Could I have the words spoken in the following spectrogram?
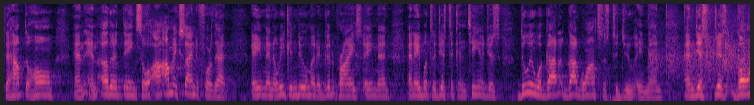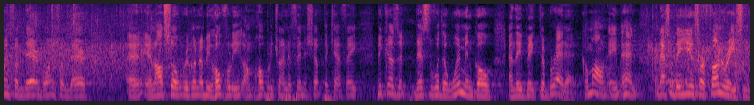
to help the home, and, and other things. So I'm excited for that. Amen. And we can do them at a good price. Amen. And able to just to continue just doing what God, God wants us to do. Amen. And just, just going from there, going from there. And, and also, we're going to be hopefully, I'm hopefully trying to finish up the cafe because this is where the women go and they bake their bread at. Come on, amen. And that's what they use for fundraising.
